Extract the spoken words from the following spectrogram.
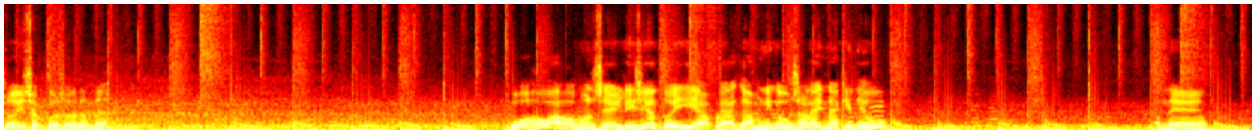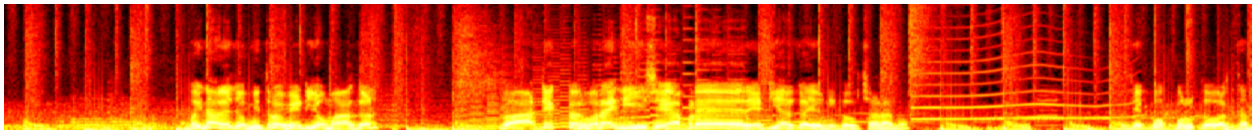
જોઈ શકો છો તમે. હવા હવામાન શેરડી છે તો એ આપણે આ ગામની ગૌશાળાએ નાખી દેવું. અને બન્યા રહેજો મિત્રો વિડીયોમાં આગળ. તો આ ટ્રેક્ટર ભરાય ને એ છે આપણે રેઢિયાર ગાયોની ગૌશાળાનું. જે ગોકુલ ગોવર્ધન.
